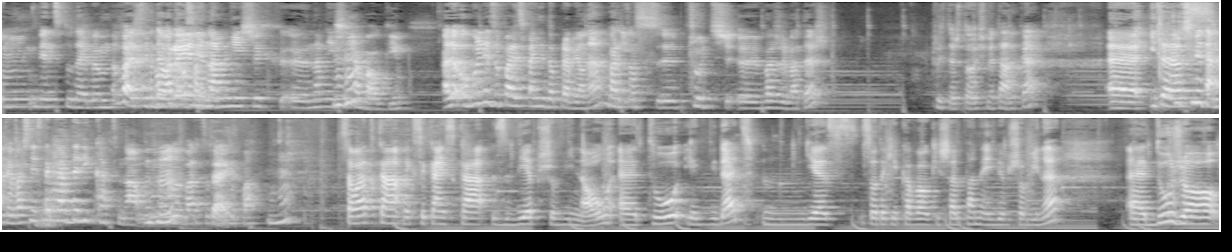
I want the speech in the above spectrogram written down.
Mm, więc tutaj bym No właśnie, dodała to pokrojenie osobno. na, mniejszych, y, na mniejsze kawałki. Ale ogólnie zupa jest fajnie doprawiona. Bardzo. Y, czuć y, warzywa też. Czuć też tą śmietankę. E, I teraz Teraz... Śmietankę właśnie jest taka delikatna Mhm, bardzo tak. ta zupa. Mhm. sałatka meksykańska z wieprzowiną. E, tu, jak widać, mm, jest, są takie kawałki szarpane i wieprzowiny. E, dużo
